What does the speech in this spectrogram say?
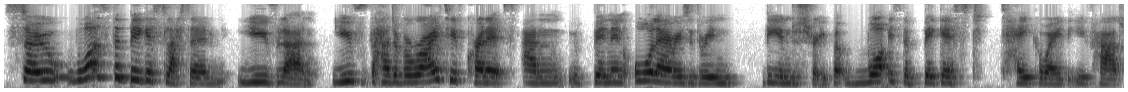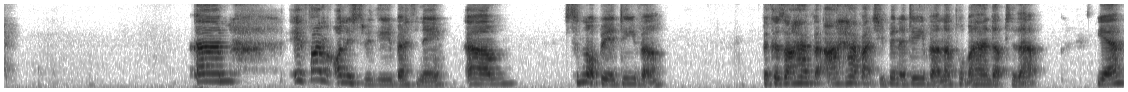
So, what's the biggest lesson you've learned? You've had a variety of credits and you've been in all areas of the, the industry, but what is the biggest takeaway that you've had? Um, if I'm honest with you, Bethany, um, to not be a diva because I have I have actually been a diva and I put my hand up to that. Yeah,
